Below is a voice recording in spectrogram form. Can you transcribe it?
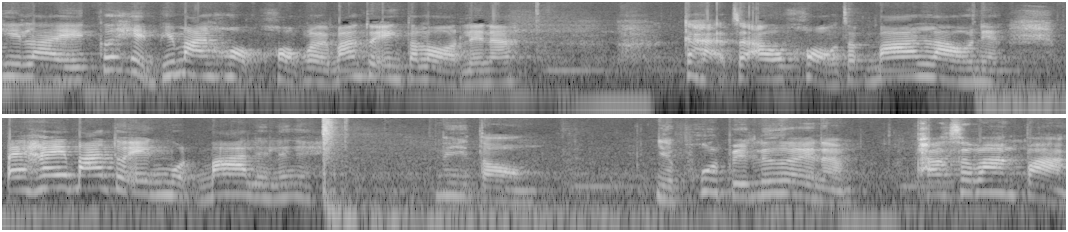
ทีไรก็เห็นพี่ไมายหอบของกลับไปบ้านตัวเองตลอดเลยนะ กะจะเอาของจากบ้านเราเนี่ย ไปให้บ้านตัวเองหมดบ้านเลยหรือไง นี่ตอง อย่าพูดไปเรื่อยนะพักสว่างปาก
